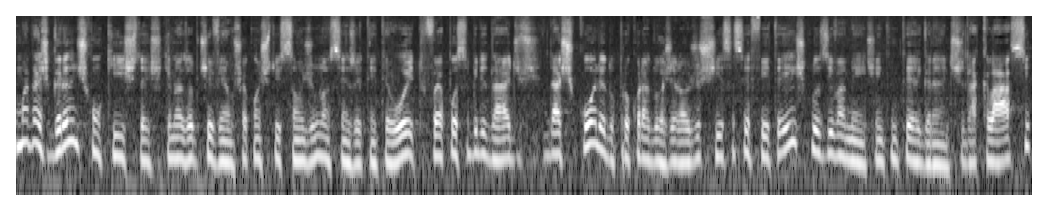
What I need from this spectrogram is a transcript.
Uma das grandes conquistas que nós obtivemos com a Constituição de 1988 foi a possibilidade da escolha do Procurador-Geral de Justiça ser feita exclusivamente entre integrantes da classe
